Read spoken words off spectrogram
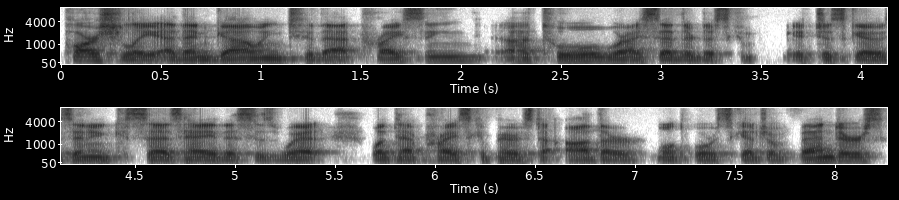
partially, and then going to that pricing uh, tool where I said they're just it just goes in and says, "Hey, this is what what that price compares to other multiple scheduled vendors."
